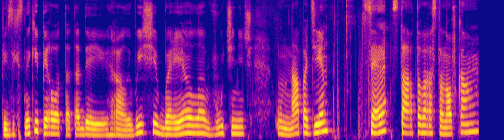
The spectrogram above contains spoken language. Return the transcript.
Півзахисники Пірота та Деї грали вище, Баріелла, Вученіч у нападі. Це стартова розстановка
